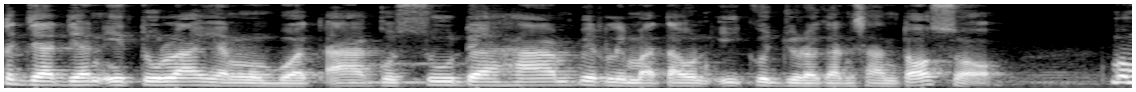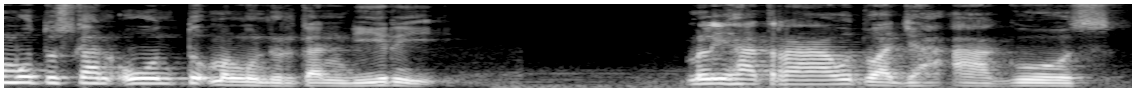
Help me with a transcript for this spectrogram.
kejadian itulah yang membuat Agus sudah hampir lima tahun ikut Juragan Santoso Memutuskan untuk mengundurkan diri. Melihat raut wajah Agus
